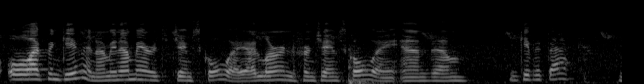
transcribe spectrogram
all I've been given. I mean, I'm married to James Galway. I learned from James Galway and um, give it back.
